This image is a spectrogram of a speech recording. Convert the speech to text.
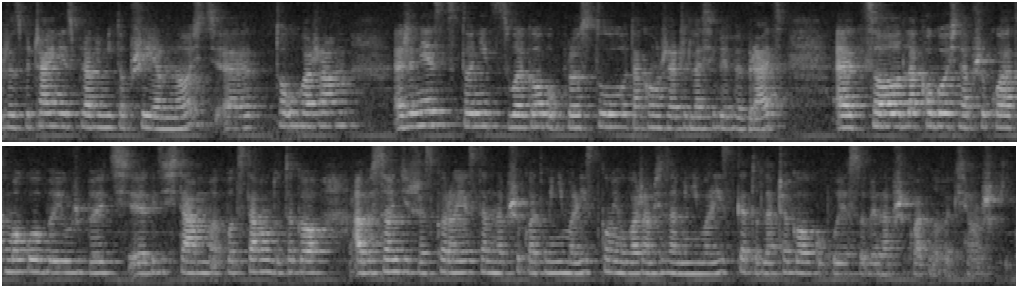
że zwyczajnie sprawi mi to przyjemność, to uważam, że nie jest to nic złego po prostu taką rzecz dla siebie wybrać. E, Co dla kogoś na przykład mogłoby już być e, gdzieś tam podstawą do tego, aby sądzić, że skoro jestem na przykład minimalistką i uważam się za minimalistkę, to dlaczego kupuję sobie na przykład nowe książki.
